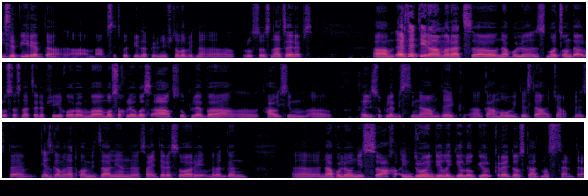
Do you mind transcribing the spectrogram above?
იზეპირებდა ამ სიტყვის პირდაპირ ნიშნულობით რუსოს ნაწერებს. ერთ-ერთი რამ რაც ნაპოლეონს მოწონდა რუსოს ნაწერებში იყო რომ მოსახლეობას აქვს უფლება თავისი ხელისუფლების ძინაამდე გამოვიდეს და აჯანყდეს და ეს გამონათქვამი ძალიან საინტერესო არის რადგან ნაპოლეონის იმ დროინდელ იდეოლოგიურ კრედოს გადმოსცემდა,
